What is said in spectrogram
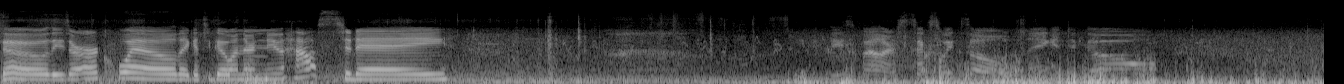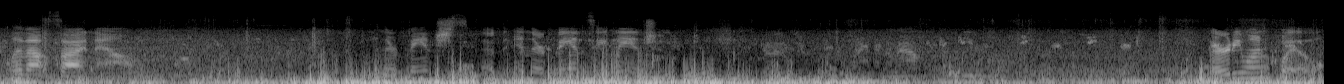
So these are our quail. They get to go in their new house today. These quail are six weeks old. and They get to go live outside now. In their fancy, in their fancy mansion. Thirty-one quail.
